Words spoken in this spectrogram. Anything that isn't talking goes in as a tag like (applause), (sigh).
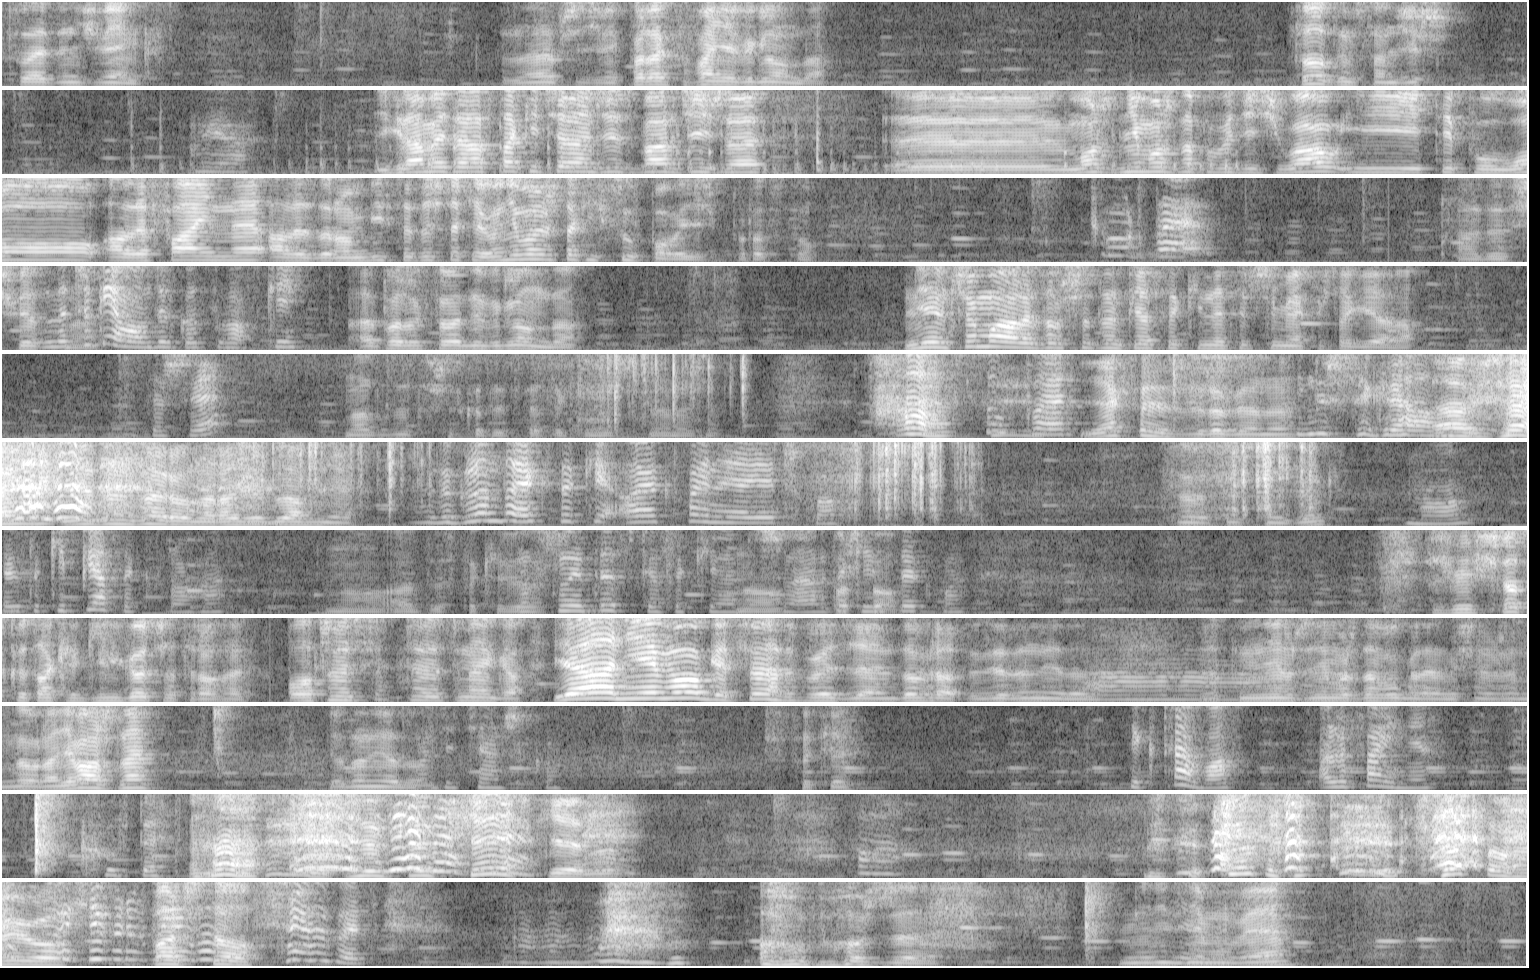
Słuchaj ten dźwięk. Najlepszy dźwięk. Patrz jak to fajnie wygląda. Co o tym sądzisz? Ja. I gramy teraz taki challenge jest bardziej, że yy, moż, nie można powiedzieć wow i typu wow, ale fajne, ale zarąbiste, coś takiego. Nie możesz takich słów powiedzieć po prostu. Kurde. Ale to jest świetne. Dlaczego ja mam tylko słuchawki? Ale patrz jak to ładnie wygląda. Nie wiem czemu, ale zawsze ten piasek kinetyczny mnie jakoś tak jara. To też jest? No to, to wszystko to jest piasek kinetyczny na razie. Ha! (laughs) Super. Jak to jest zrobione? Już przegrałam. A, przynajmniej 1-0 na razie dla mnie. Wygląda jak takie, o jak fajne jajeczko. Co, to jest ten dźwięk? No. Jak taki piasek trochę. No, ale to jest takie No w sumie to jest piasek kinetyczny, No, ale patrz taki to. zwykły. Coś mi w środku takie gilgocze trochę. O, to jest, to jest mega. Ja nie mogę, czemu ja to powiedziałem? Dobra, to jest 1-1. A, Zapomniałem, że nie można w ogóle, myślałem, że... Dobra, nieważne. 1-1. Będzie ciężko. To jest takie... Jak trawa, ale fajnie. Kurde. (laughs) Jest, to jest ciężkie, no. Co to, co to było? Ja się próbuję Patrz to. O Boże. Nie, nic nie Nie mówię.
